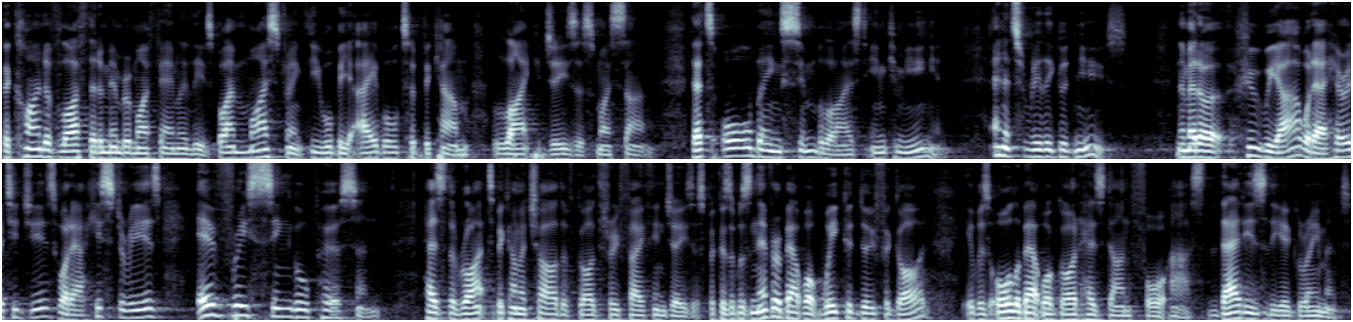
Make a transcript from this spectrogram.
the kind of life that a member of my family lives. By my strength, you will be able to become like Jesus, my son. That's all being symbolized in communion. And it's really good news. No matter who we are, what our heritage is, what our history is, every single person has the right to become a child of God through faith in Jesus because it was never about what we could do for God, it was all about what God has done for us. That is the agreement.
